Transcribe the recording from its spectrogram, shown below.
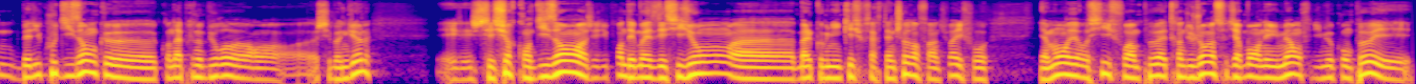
ben, du coup 10 ans que, qu'on a pris nos bureaux chez Bonne Gueule. Et c'est sûr qu'en 10 ans, j'ai dû prendre des mauvaises décisions, euh, mal communiquer sur certaines choses. Enfin, tu vois, il faut, il y a un moment aussi, il faut un peu être indulgent et se dire bon, on est humain, on fait du mieux qu'on peut et,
